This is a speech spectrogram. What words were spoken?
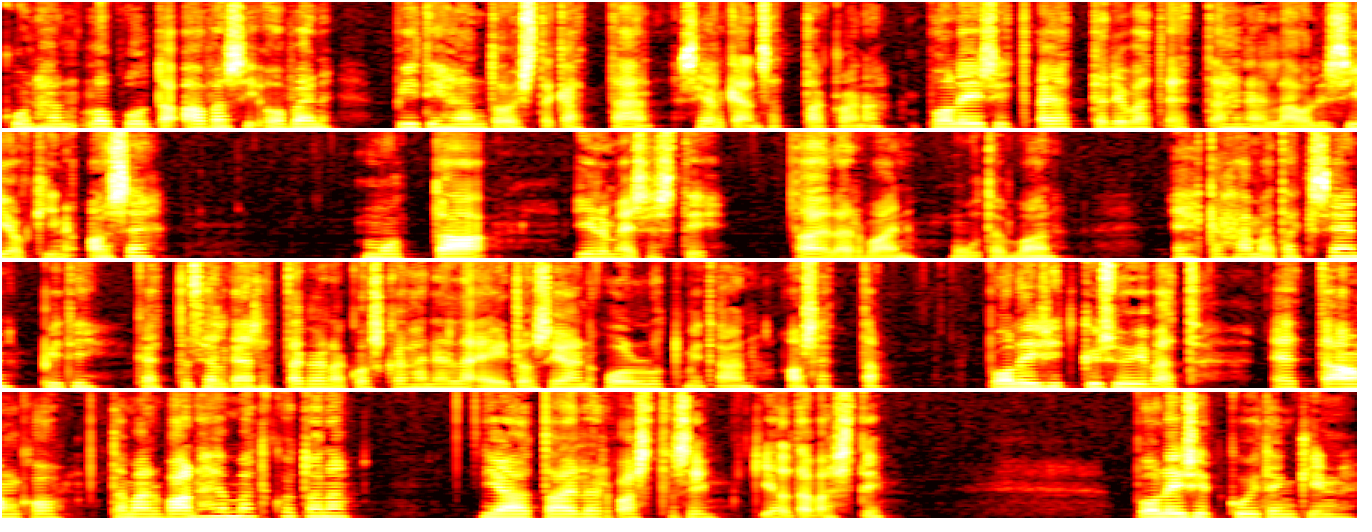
kun hän lopulta avasi oven, piti hän toista kättään selkänsä takana. Poliisit ajattelivat, että hänellä olisi jokin ase, mutta ilmeisesti Tyler vain muuten vaan ehkä hämätäkseen piti kättä selkänsä takana, koska hänellä ei tosiaan ollut mitään asetta. Poliisit kysyivät, että onko tämän vanhemmat kotona, ja Tyler vastasi kieltävästi. Poliisit kuitenkin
